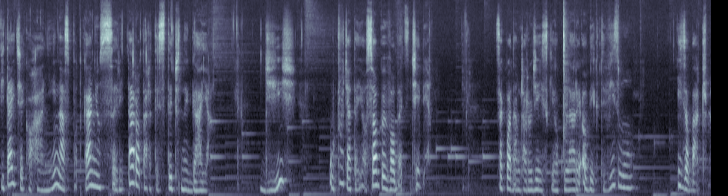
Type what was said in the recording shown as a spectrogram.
Witajcie kochani na spotkaniu z serii Tarot Artystyczny Gaja. Dziś uczucia tej osoby wobec Ciebie. Zakładam czarodziejskie okulary obiektywizmu i zobaczmy.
